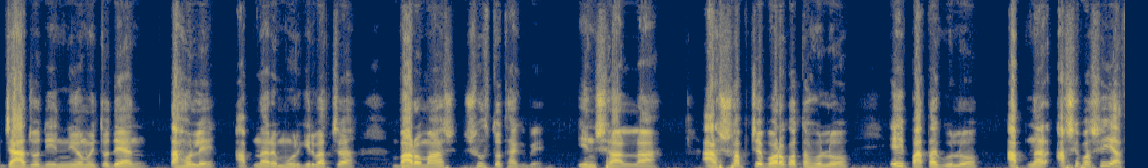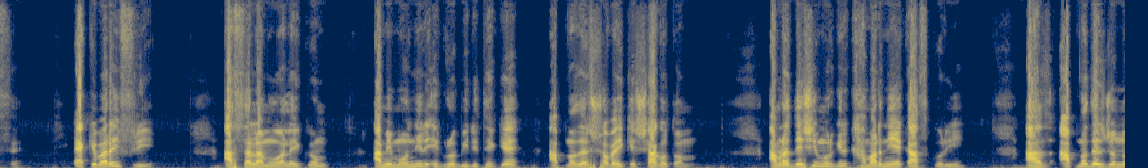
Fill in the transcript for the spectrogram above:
যা যদি নিয়মিত দেন, তাহলে আপনার মুরগির বাচ্চা বারো মাস সুস্থ থাকবে, ইনশাআল্লাহ। আর সবচেয়ে বড় কথা হলো, এই পাতাগুলো আপনার আশেপাশেই আছে। একেবারেই ফ্রি আসসালামু আলাইকুম, আমি মনির এগ্রো বিডি থেকে আপনাদের সবাইকে স্বাগতম। আমরা দেশি মুরগির খামার নিয়ে কাজ করি। আজ আপনাদের জন্য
